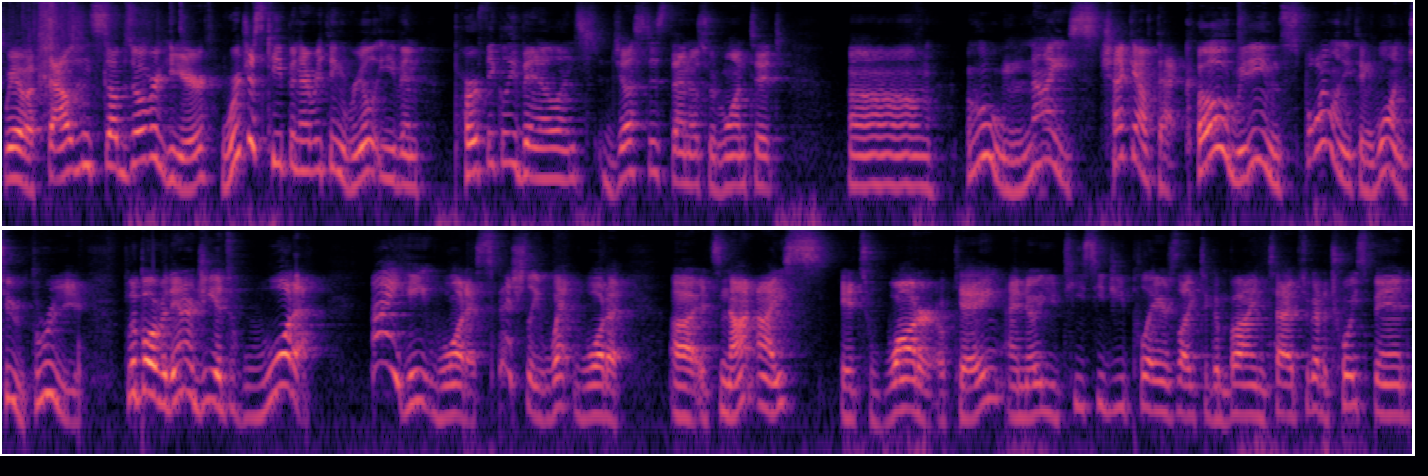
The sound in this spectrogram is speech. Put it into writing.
We have a thousand subs over here. We're just keeping everything real even, perfectly balanced, just as Thanos would want it. Um, oh, nice. Check out that code. We didn't even spoil anything. One, two, three. Flip over the energy. It's water. I hate water, especially wet water. Uh, it's not ice, it's water, okay? I know you TCG players like to combine types. We got a Choice Band.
